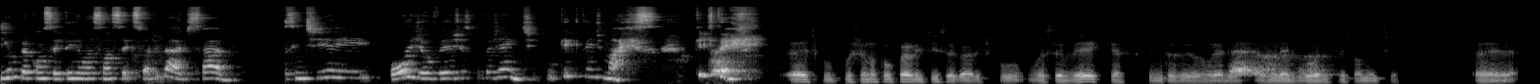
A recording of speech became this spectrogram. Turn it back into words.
tinha um preconceito em relação à sexualidade, sabe? Eu sentia e hoje eu vejo isso e gente, o que que tem de mais? O que que tem? É, tipo, puxando um pouco para a Letícia agora, tipo, você vê que, as, que muitas vezes as mulheres, as mulheres gordas principalmente, é,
